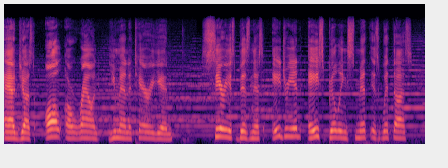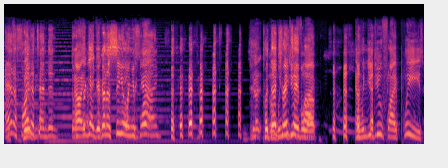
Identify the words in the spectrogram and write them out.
and just all around humanitarian, serious business. Adrienne Ace Billing Smith is with us. And it's a flight good. attendant. Don't uh, forget, you're going to see you when you're flying. Put that tray table fly, up. and when you do fly, please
